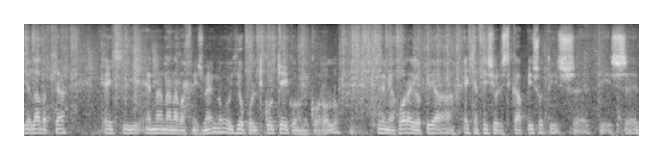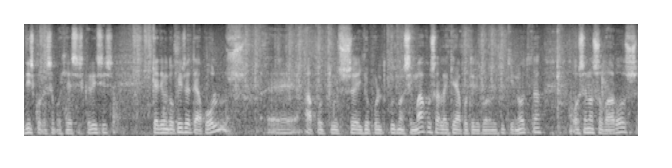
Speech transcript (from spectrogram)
Η Ελλάδα πια έχει έναν αναβαθμισμένο γεωπολιτικό και οικονομικό ρόλο. Είναι μια χώρα η οποία έχει αφήσει οριστικά πίσω της, ε, τις ε, δύσκολες εποχές της κρίσης και αντιμετωπίζεται από όλους ε, από τους γεωπολιτικούς μας συμμάχους αλλά και από την οικονομική κοινότητα ως ένας σοβαρός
